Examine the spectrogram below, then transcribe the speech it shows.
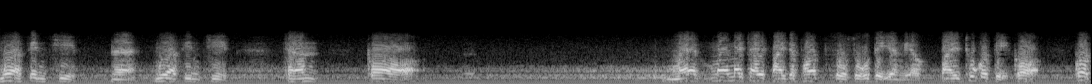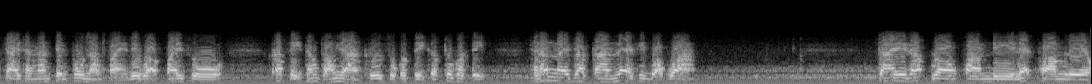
เมื่อสิ้นชีพนะเมื่อสิ้นชีพ ฉะนั้นก็แม้ไม่ไม่ใช่ไปเฉพาะสู่สุคติอย่างเดียว ไปทุกติก็ก็ใจทางนั้นเป็นผู้นำไป เรียกว่าไปสู่คติทั้งสองอย่างคือสุคติกับทุกติ ฉะนั้นในประการแรกที่บอกว่า ใจรับรองความดีและความเลว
